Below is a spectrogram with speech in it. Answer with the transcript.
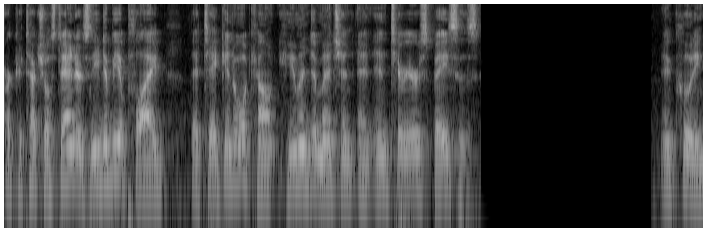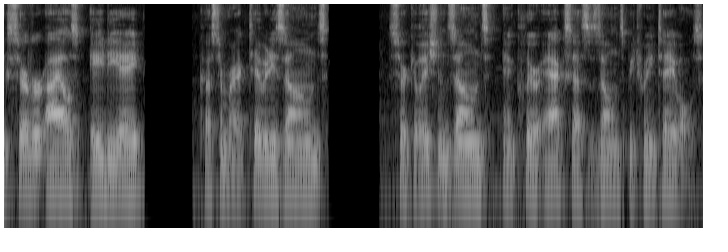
Architectural standards need to be applied that take into account human dimension and interior spaces, including server aisles, ADA, customer activity zones, circulation zones, and clear access zones between tables.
